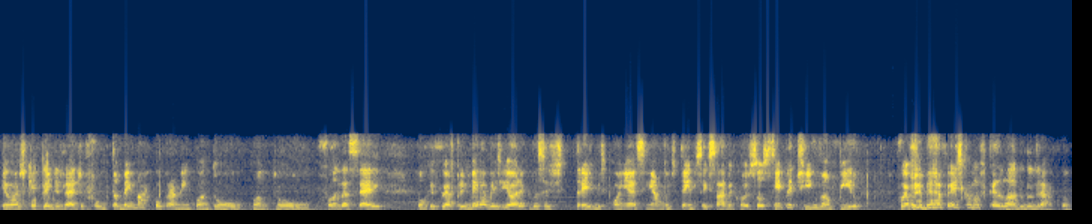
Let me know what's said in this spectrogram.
Eu acho que Penny Dreadful também marcou para mim quanto, quanto fã da série, porque foi a primeira vez, e olha que vocês três me conhecem há muito tempo, vocês sabem que eu sou sempre team vampiro, foi a primeira vez que eu não fiquei do lado do Drácula.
